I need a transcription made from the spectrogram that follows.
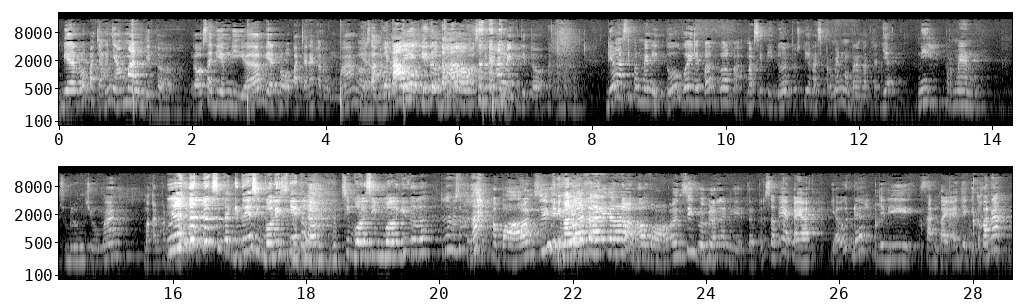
biar lo pacaran nyaman gitu. Nggak usah diem-diem biar bawa pacarnya ke rumah nggak usah gue aneh-aneh tahu gitu. Ah, lo. nggak usah aneh gitu. Dia ngasih permen itu gue inget banget gue ma- masih tidur terus dia ngasih permen mau berangkat kerja. Nih permen. Sebelum ciuman makan permen. Suka gitu ya simbolisnya itu loh. Simbol-simbol gitu loh. terus habis itu hah apaan sih? Jadi malu Iya, atau? iya, apaan sih? gue bilang kan gitu. Terus tapi ya kayak ya udah jadi santai aja gitu. Karena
